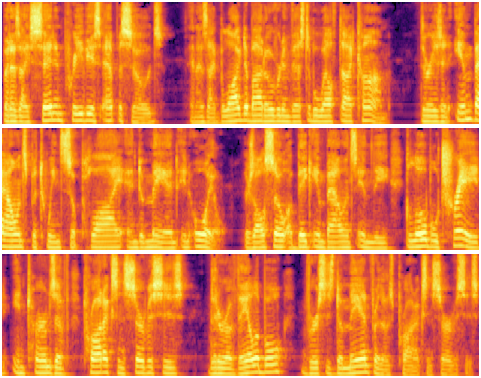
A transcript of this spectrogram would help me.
But as I said in previous episodes, and as I blogged about over at investablewealth.com, there is an imbalance between supply and demand in oil. There's also a big imbalance in the global trade in terms of products and services that are available versus demand for those products and services.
